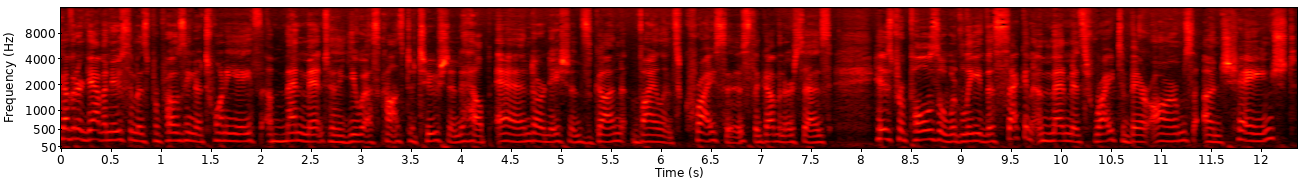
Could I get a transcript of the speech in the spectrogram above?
Governor Gavin Newsom is proposing a 28th Amendment to the U.S. Constitution to help end our nation's gun violence crisis. The governor says his proposal would leave the Second Amendment's right to bear arms unchanged.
